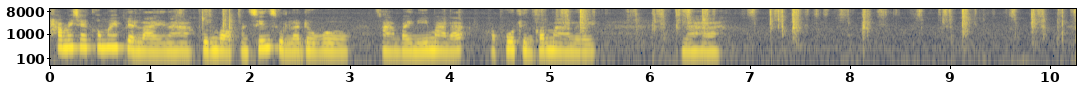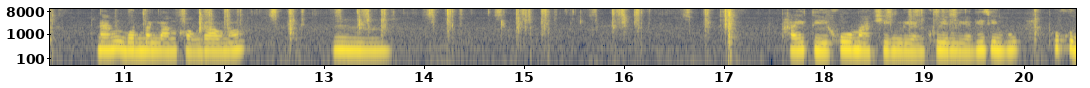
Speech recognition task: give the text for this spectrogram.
ถ้าไม่ใช่ก็ไม่เป็นไรนะคะคุณบอกมันสิ้นสุดละเดเวอร์อ่าใบนี้มาละพอพูดถึงก็มาเลยนะคะนั่งบนบัลลังของเราเนาะอืมไพ่ตีคู่มาคิงเหรียญควีนเหรียญที่จริงพวกพวกคุณ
